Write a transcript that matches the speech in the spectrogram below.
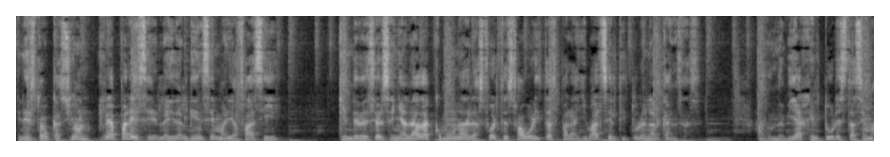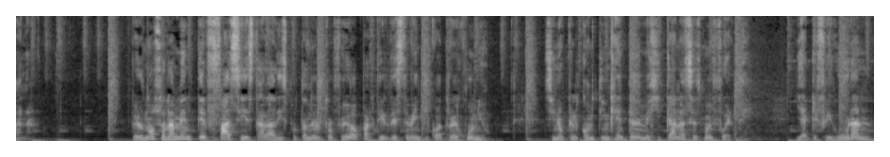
En esta ocasión reaparece la hidalguense María Fassi, quien debe ser señalada como una de las fuertes favoritas para llevarse el título en Arkansas, a donde viaja el tour esta semana. Pero no solamente Fassi estará disputando el trofeo a partir de este 24 de junio, sino que el contingente de mexicanas es muy fuerte, ya que figuran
